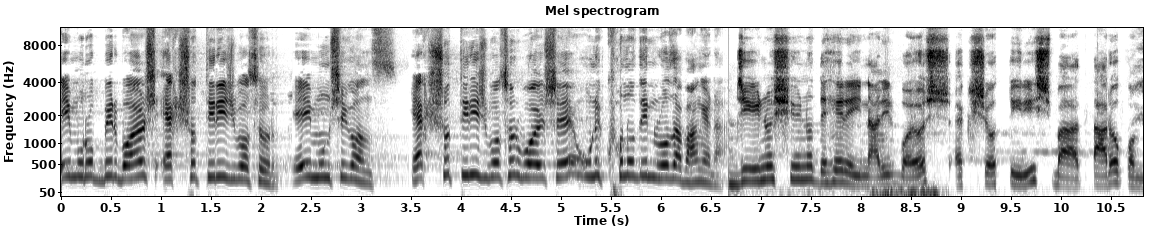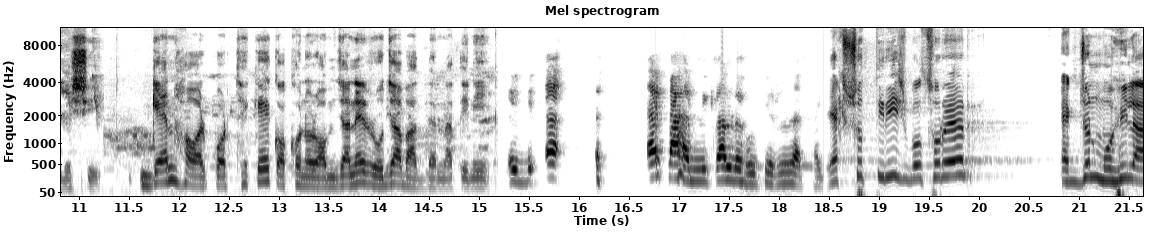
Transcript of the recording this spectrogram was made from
এই মুরব্বীর বয়স একশো তিরিশ বছর। এই মুন্সীগঞ্জ একশো তিরিশ বছর বয়সে উনি কোনোদিন রোজা ভাঙে না। জীর্ণ শীর্ণ দেহের এই নারীর বয়স একশো তিরিশ বা তারও কম বেশি। জ্ঞান হওয়ার পর থেকে কখনো রমজানের রোজা বাদ দেন না তিনি। একশো তিরিশ বছরের একজন মহিলা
